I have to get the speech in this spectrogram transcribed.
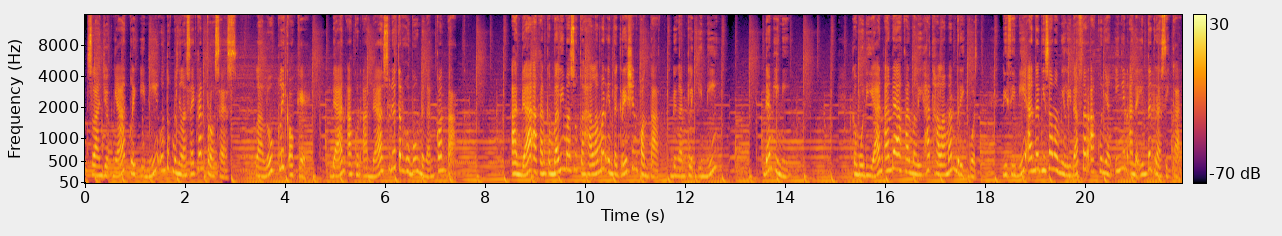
Selanjutnya, klik ini untuk menyelesaikan proses. Lalu klik OK. Dan akun Anda sudah terhubung dengan kontak. Anda akan kembali masuk ke halaman integration kontak dengan klik ini dan ini. Kemudian Anda akan melihat halaman berikut. Di sini Anda bisa memilih daftar akun yang ingin Anda integrasikan.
